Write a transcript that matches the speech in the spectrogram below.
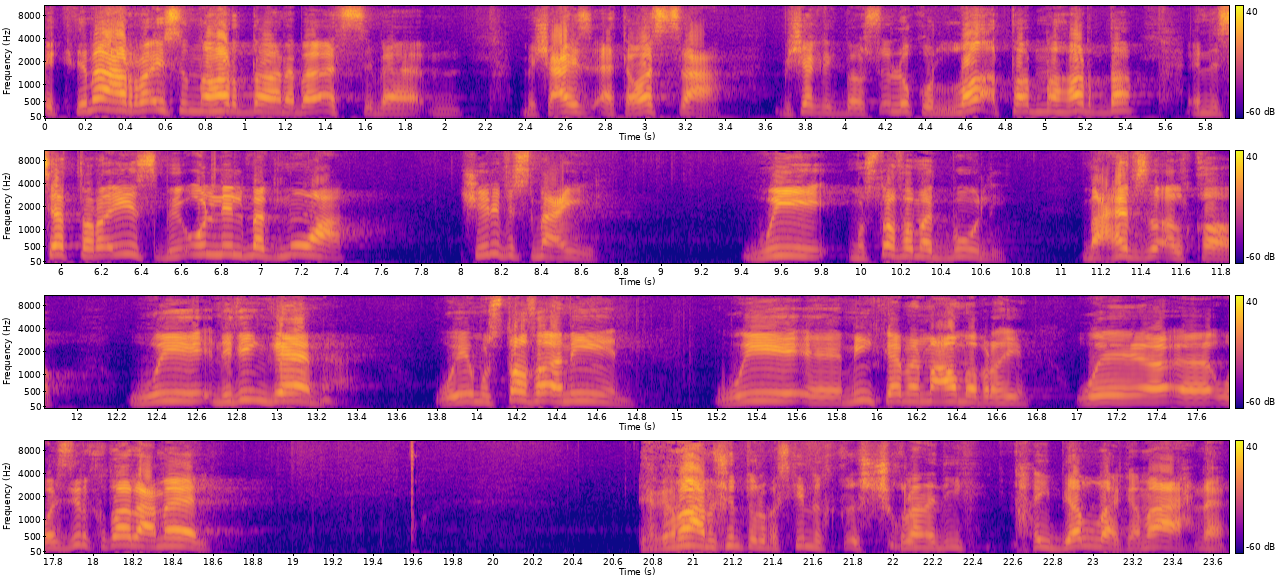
اجتماع الرئيس النهارده أنا بس مش عايز أتوسع بشكل بس أقول لكم اللقطه النهارده إن سيادة الرئيس بيقول للمجموعة شريف إسماعيل ومصطفى مدبولي مع حفظ الألقاب ونيفين جامع ومصطفى أمين ومين كمان معاهم؟ إبراهيم ووزير قطاع الأعمال. يا جماعة مش أنتوا اللي ماسكين الشغلانة دي؟ طيب يلا يا جماعة إحنا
